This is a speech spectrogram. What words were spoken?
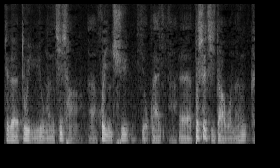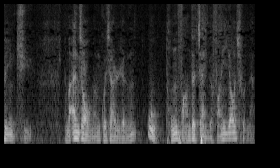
这个都与我们机场啊货运区有关啊，呃，不涉及到我们客运区域。那么按照我们国家人物同防的这样一个防疫要求呢，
